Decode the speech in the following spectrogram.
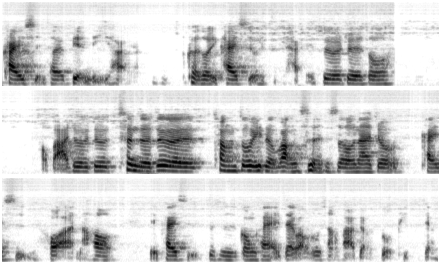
开始你才会变厉害，不可能说一开始就很厉害。所以我觉得说，好吧，就就趁着这个创作力的旺盛的时候，那就开始画，然后也开始就是公开在网络上发表作品这样。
